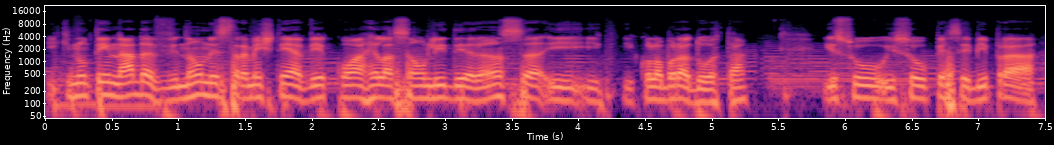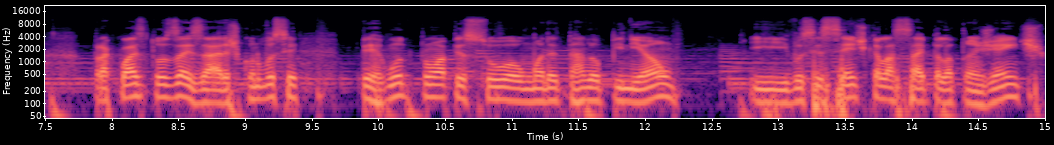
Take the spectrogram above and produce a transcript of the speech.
e que não tem nada a ver, não necessariamente tem a ver com a relação liderança e, e, e colaborador, tá? Isso, isso eu percebi para quase todas as áreas. Quando você pergunta para uma pessoa uma determinada opinião e você sente que ela sai pela tangente,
